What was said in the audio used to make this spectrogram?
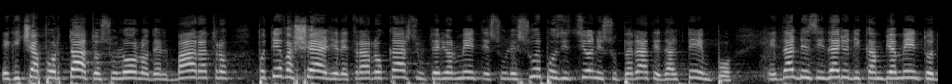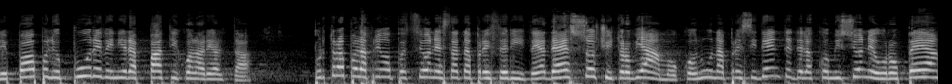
e che ci ha portato sull'orlo del baratro poteva scegliere tra arroccarsi ulteriormente sulle sue posizioni superate dal tempo e dal desiderio di cambiamento dei popoli oppure venire a patti con la realtà. Purtroppo la prima opzione è stata preferita e adesso ci troviamo con una Presidente della Commissione europea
